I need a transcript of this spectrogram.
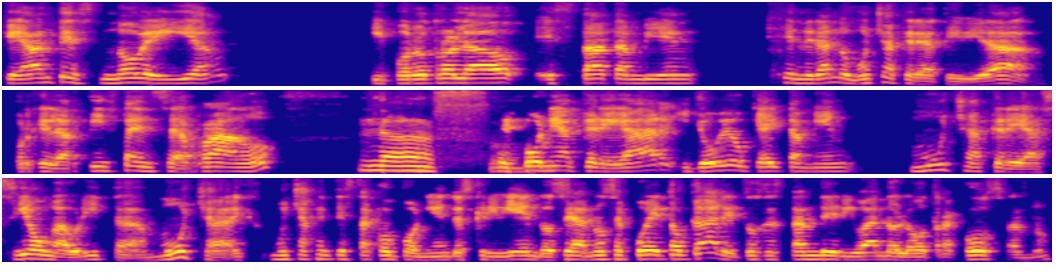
que antes no veían y por otro lado está también generando mucha creatividad, porque el artista encerrado se pone a crear y yo veo que hay también mucha creación ahorita, mucha, mucha gente está componiendo, escribiendo, o sea, no se puede tocar, entonces están derivándolo a otra cosa, ¿no?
